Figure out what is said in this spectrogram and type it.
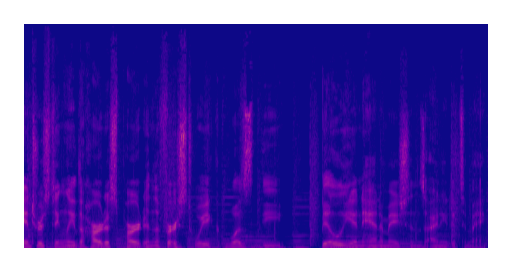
Interestingly, the hardest part in the first week was the billion animations I needed to make.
